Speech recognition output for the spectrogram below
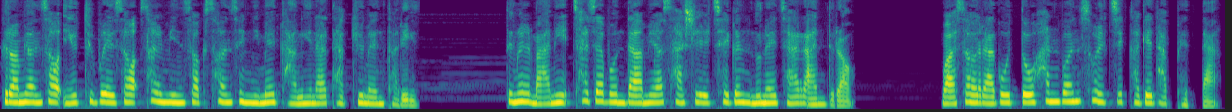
그러면서 유튜브에서 설민석 선생님의 강의나 다큐멘터리 등을 많이 찾아본다며 사실 책은 눈에 잘 안 들어 와서라고 또 한 번 솔직하게 답했다.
